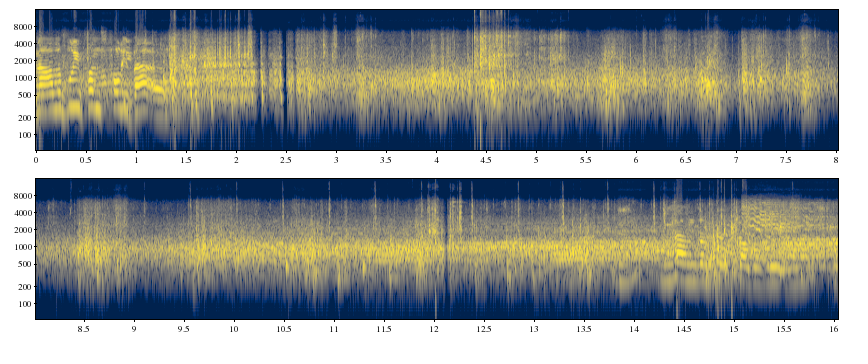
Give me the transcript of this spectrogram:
No, the blue pump's probably better. You haven't done a good job of looting that, so.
